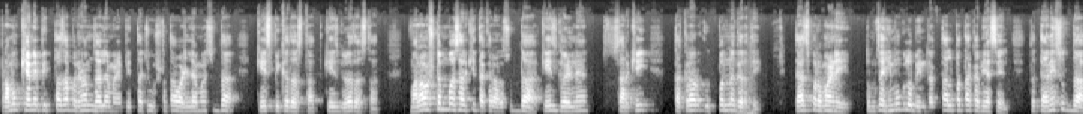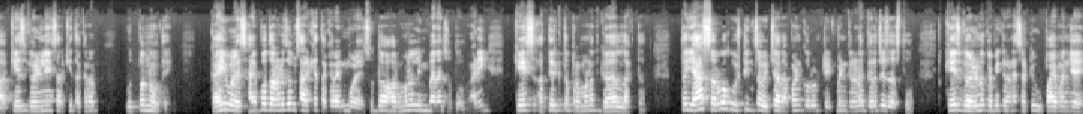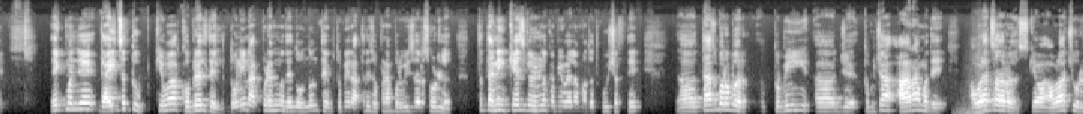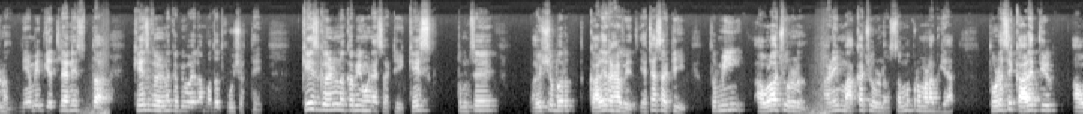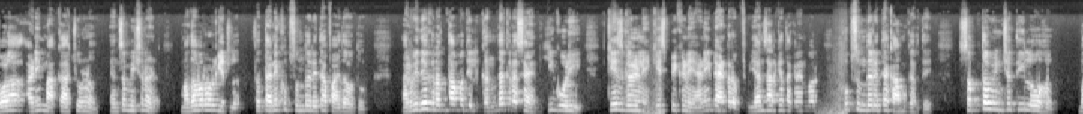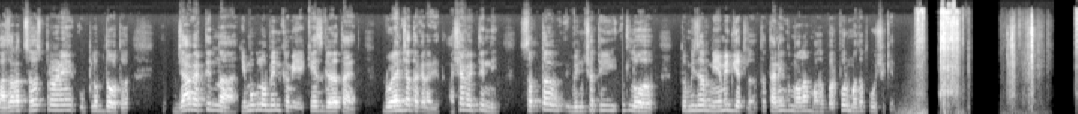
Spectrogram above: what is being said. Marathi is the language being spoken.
प्रामुख्याने पित्ताचा परिणाम झाल्यामुळे पित्ताची उष्णता वाढल्यामुळे सुद्धा केस पिकत असतात केस गळत असतात. मलावष्टंभ सारखी तक्रार सुद्धा केस गळण्यासारखी तक्रार उत्पन्न करते. त्याचप्रमाणे तुमचं हिमोग्लोबिन रक्ताल्पता कमी असेल तर त्याने सुद्धा केस गळण्यासारखी तक्रार उत्पन्न होते. काही वेळेस हायपोथॉयरॉइडिझम सारख्या तक्रारींमुळे सुद्धा हॉर्मोनल इम्बॅलन्स होतो आणि केस अतिरिक्त प्रमाणात गळायला लागतात. तर या सर्व गोष्टींचा विचार आपण करून ट्रीटमेंट करणं गरजेचं असतं. केस गळणं कमी करण्यासाठी उपाय म्हणजे एक म्हणजे गाईचं तूप किंवा खोबरेल तेल दोन्ही नागपुड्यांमध्ये दोन दोन थेंब तुम्ही रात्री झोपण्यापूर्वी जर सोडलं तर त्यांनी केस गळणं कमी व्हायला मदत होऊ शकते. त्याचबरोबर तुम्ही जे तुमच्या आहारामध्ये आवळ्याचा रस किंवा आवळा चूर्ण नियमित घेतल्याने सुद्धा केस गळणं कमी व्हायला मदत होऊ शकते. केस गळणं कमी होण्यासाठी केस तुमचे आयुष्यभर काळे राहावेत याच्यासाठी तुम्ही आवळा चूर्ण आणि माका चूर्ण समप्रमाणात घ्या. थोडेसे काळे तीळ आवळा आणि माका चूर्ण यांचं मिश्रण मधाबरोबर घेतलं तर त्याने खूप सुंदररित्या फायदा होतो. आयुर्वेदिक ग्रंथामधील गंधक रसायन ही गोळी केस गळणे केस पिकणे आणि डॅन्ड्रफ यांसारख्या तक्रारींवर खूप सुंदररित्या काम करते. सप्तविंशती लोह बाजारात सहजपणे उपलब्ध होतं. ज्या व्यक्तींना हिमोग्लोबिन कमी आहे केस गळत आहेत डोळ्यांच्या तक्रारी आहेत. अशा व्यक्तींनी सप्तविंशती लोह तुम्ही जर नियमित घेतलं तर त्याने तुम्हाला भरपूर मदत होऊ शकेल.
